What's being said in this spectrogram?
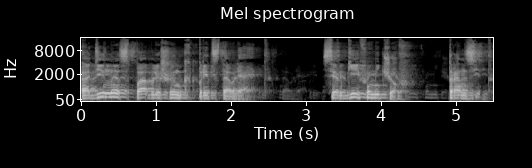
1С Паблишинг представляет. Сергей Фомичев. Транзит.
